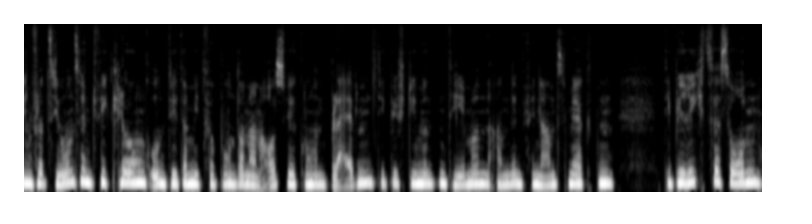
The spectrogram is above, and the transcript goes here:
Inflationsentwicklung und die damit verbundenen Auswirkungen bleiben die bestimmenden Themen an den Finanzmärkten. Die Berichtssaison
